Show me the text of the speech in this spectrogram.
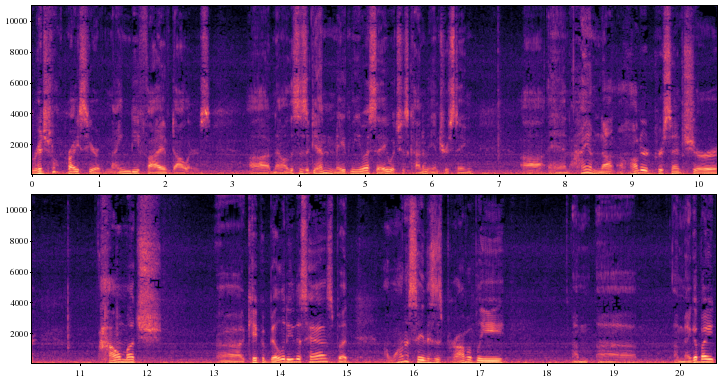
original price here of $95. Uh, now, this is again made in the USA, which is kind of interesting. Uh, and I am not 100% sure how much uh, capability this has, but I want to say this is probably um, uh, a megabyte,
